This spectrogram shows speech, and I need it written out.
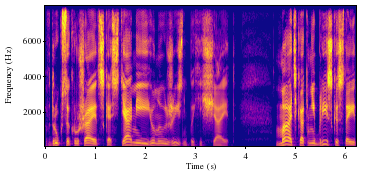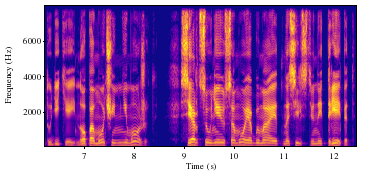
Вдруг сокрушает с костями и юную жизнь похищает. Мать как не близко стоит у детей, но помочь им не может. Сердце у нею самой обымает насильственный трепет,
